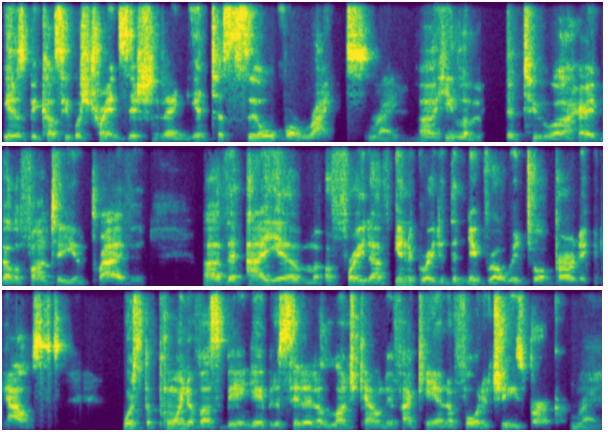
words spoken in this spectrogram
it is because he was transitioning into civil rights. Right. Uh, he lamented to uh, Harry Belafonte in private uh, that I am afraid I've integrated the Negro into a burning house. What's the point of us being able to sit at a lunch counter if I can't afford a cheeseburger? Right.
